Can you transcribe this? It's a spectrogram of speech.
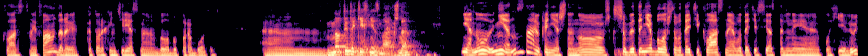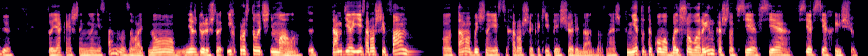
классные фаундеры, которых интересно было бы поработать. Эм... Но ты таких не знаешь, да? Не, ну, не, ну знаю, конечно, но чтобы это не было, что вот эти классные, а вот эти все остальные плохие люди, то я, конечно, ну, не стану называть. Но я же говорю, что их просто очень мало. Там, где есть хороший фаунд, там обычно есть и хорошие какие-то еще ребята, знаешь. Нету такого большого рынка, что все, все, все всех ищут.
